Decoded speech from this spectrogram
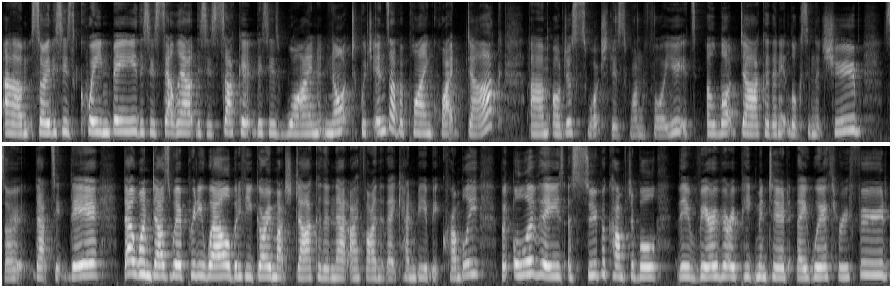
Um, so this is Queen Bee, this is Sellout, this is Suck It, this is Wine Not, which ends up applying quite dark. Um, I'll just swatch this one for you. It's a lot darker than it looks in the tube. So that's it there. That one does wear pretty well, but if you go much darker than that, I find that they can be a bit crumbly. But all of these are super comfortable. They're very, very pigmented. They wear through food.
